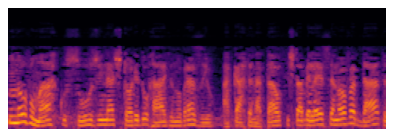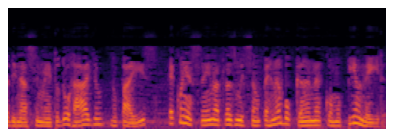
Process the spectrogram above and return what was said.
Um novo marco surge na história do rádio no Brasil. A Carta Natal estabelece a nova data de nascimento do rádio no país, reconhecendo a transmissão pernambucana como pioneira.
